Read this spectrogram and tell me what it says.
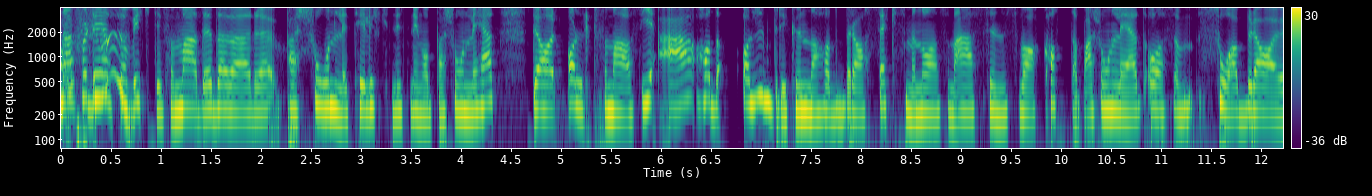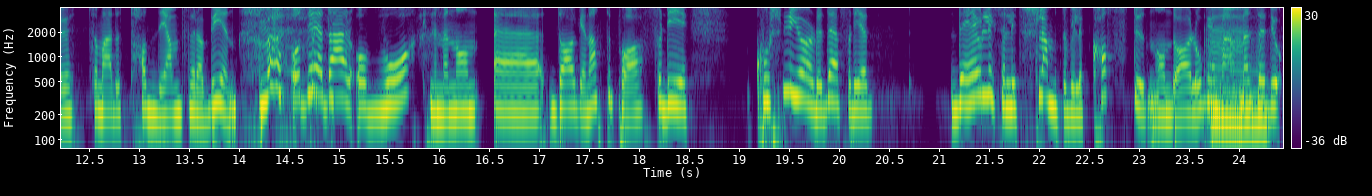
Nei, for Det er så viktig for meg. Det det der eh, personlig tilknytning og personlighet. Det har alt for meg å si. Jeg hadde aldri kunne hatt bra sex med noen som jeg syns var katta personlighet, og som så bra ut som jeg hadde tatt hjem fra byen. Og det der å våkne med noen eh, dagen etterpå fordi Hvordan gjør du det? Fordi det er jo liksom litt slemt å ville kaste ut noen du har ligget med, men så er det jo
